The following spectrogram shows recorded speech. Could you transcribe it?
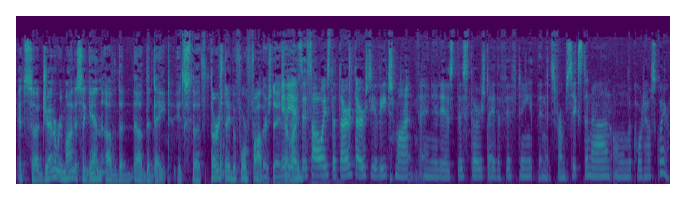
It's uh, Jana. Remind us again of the the date. It's the Thursday before Father's Day. Is It that right? It's always the third Thursday of each month, and it is this Thursday, the 15th, and it's from 6 to 9 on the Courthouse Square.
